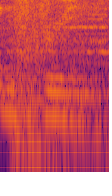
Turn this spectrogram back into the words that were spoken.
Killing spree.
